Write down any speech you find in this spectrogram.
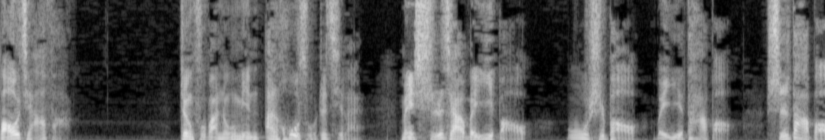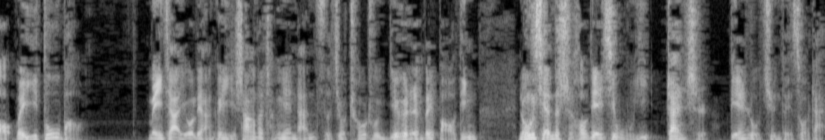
保甲法，政府把农民按户组织起来，每十家为一保，五十保为一大保，十大保为一都保。每家有两个以上的成年男子，就抽出一个人为保丁。农闲的时候练习武艺，战时编入军队作战。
